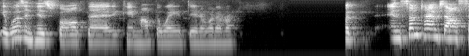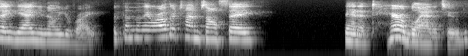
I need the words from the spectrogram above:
it wasn't his fault that it came out the way it did or whatever. But, and sometimes I'll say, yeah, you know, you're right. But then there are other times I'll say, they had a terrible attitude.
